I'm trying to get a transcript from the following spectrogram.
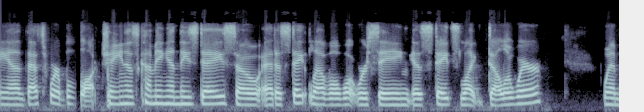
and that's where blockchain is coming in these days. So, at a state level, what we're seeing is states like Delaware, when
